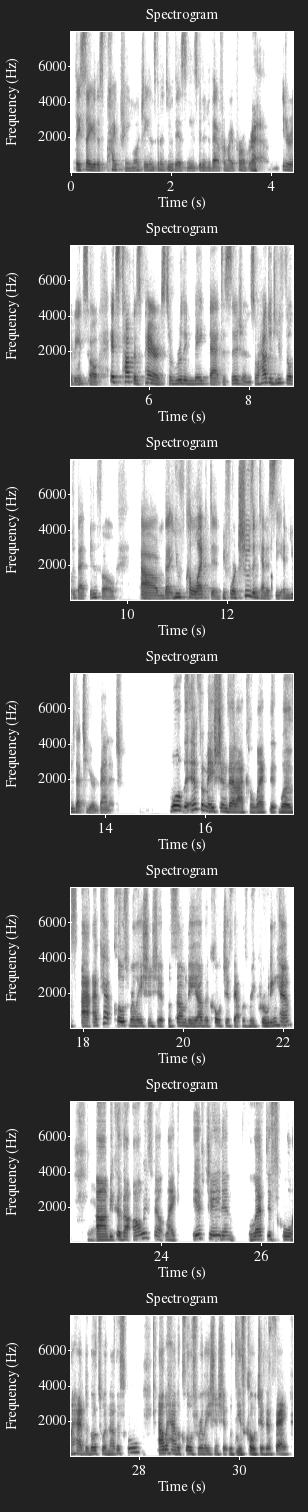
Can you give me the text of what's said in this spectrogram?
They sell you this pipe dream. Oh, Jaden's going to do this and he's going to do that for my program. Right. You know what I mean? So it's tough as parents to really make that decision. So how did you filter that info um, that you've collected before choosing Tennessee and use that to your advantage? Well, the information that I collected was I, I, kept close relationship with some of the other coaches that was recruiting him yeah. um, because I always felt like if Jaden left this school and had to go to another school, I would have a close relationship with these coaches and say,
